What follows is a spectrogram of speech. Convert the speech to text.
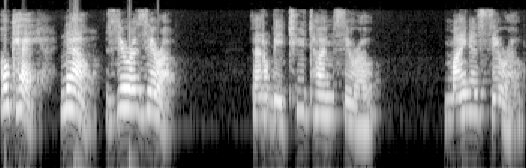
Okay, now 0, 0. That'll be 2 times 0 minus 0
